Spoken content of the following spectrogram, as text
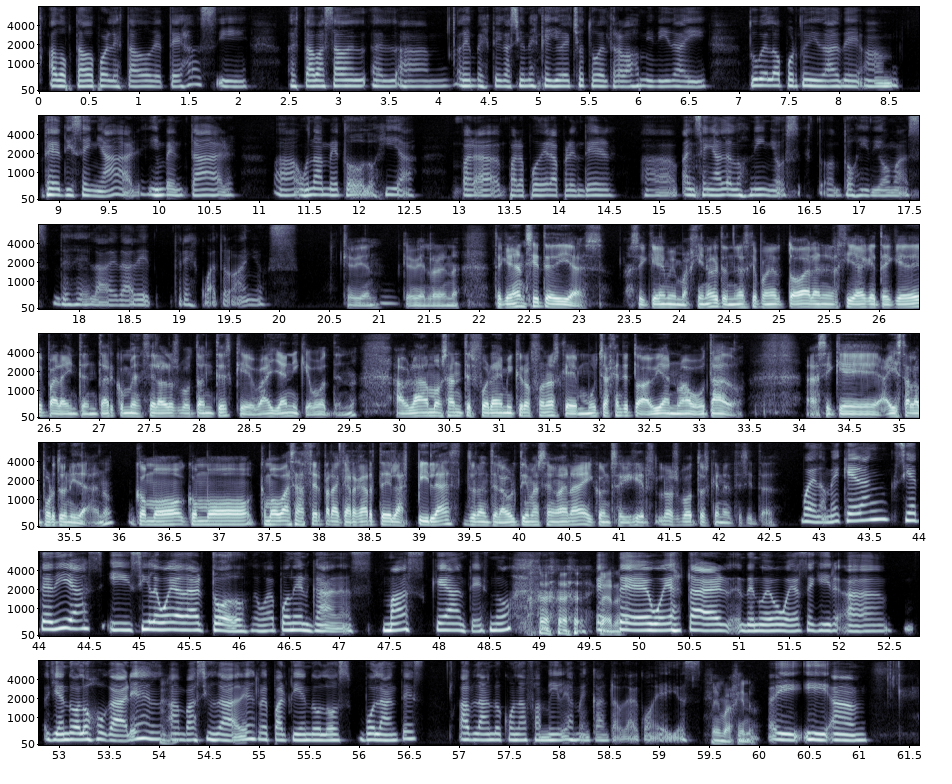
adoptado por el estado de Texas y está basado en, las investigaciones que yo he hecho todo el trabajo en mi vida y tuve la oportunidad de, um, diseñar, inventar uh, una metodología para, poder aprender uh, a enseñarle a los niños estos dos idiomas desde la edad de 3, 4 años. Qué bien, qué bien, Lorena. Te quedan siete días. Así que me imagino que tendrás que poner toda la energía que te quede para intentar convencer a los votantes que vayan y que voten. Hablábamos antes fuera de micrófonos que mucha gente todavía no ha votado. Así que ahí está la oportunidad, ¿no? ¿Cómo, cómo, cómo vas a hacer para cargarte las pilas durante la última semana y conseguir los votos que necesitas? Bueno, me quedan siete días y sí le voy a dar todo, le voy a poner ganas, más que antes, ¿no? este, voy a estar, de nuevo, voy a seguir uh, yendo a los hogares en ambas ciudades, repartiendo los volantes, hablando con las familias, me encanta hablar con ellos. Me imagino. Y, y um,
